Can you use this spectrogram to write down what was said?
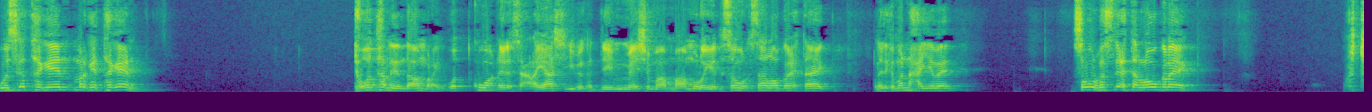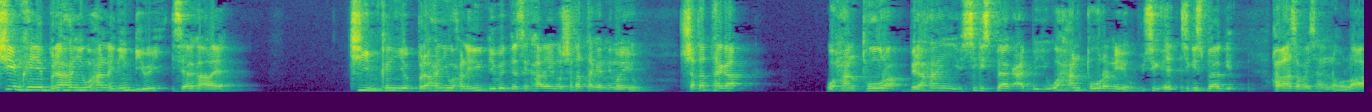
way iska tageen markay tageen tawata laydin daba maray kuwa dheresaclayaasha imika dee meesha maamulaya sawirka saa loo gala xitaa eeg laydinkama naxayabe sawirka sadexta loo gala eeg jiimkan iyo birahan iyo waxaan laydin dhiibay isaga kaalaya jiimkan iyo birahan iyo waxaan laydin dhiibay dee si kaalaya inuu shaqo taga nimayo shaqo taga waxaan tuura birahan iyo sigisbaag cabi iyo waxaan tuuran iyo sigisbaag waxbaa samaysanina wallah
